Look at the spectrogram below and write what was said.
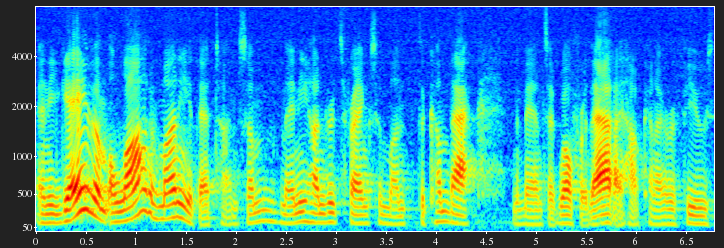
And he gave him a lot of money at that time, some many hundreds francs a month, to come back. And the man said, Well, for that, how can I refuse?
